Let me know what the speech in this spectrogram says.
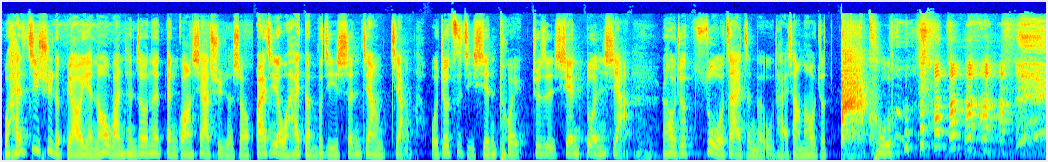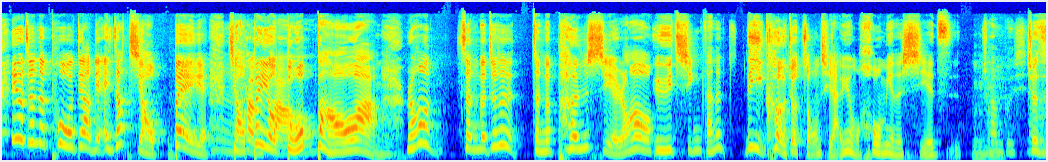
我还是继续的表演，然后完成之后，那灯光下去的时候，我还记得我还等不及升降降，我就自己先推，就是先蹲下，嗯然后我就坐在整个舞台上，然后我就大哭，因为真的破掉你哎，你知道脚背耶，嗯脚背有多薄啊？然后整个就是整个喷血，然后淤青，反正立刻就肿起来，因为我后面的鞋子。嗯穿不下，就是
